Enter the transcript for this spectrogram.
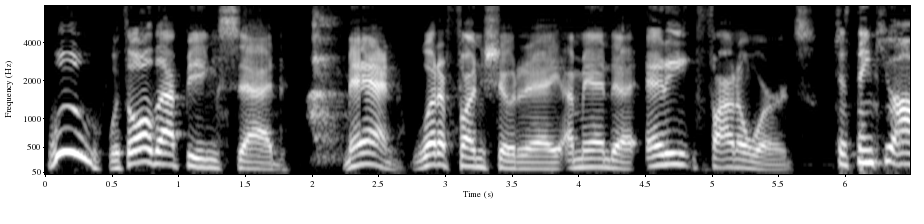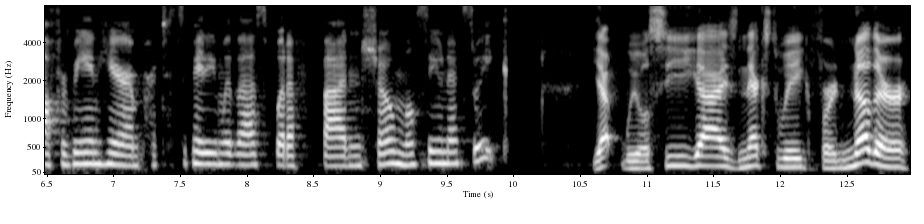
woo with all that being said man what a fun show today amanda any final words Just thank you all for being here and participating with us. What a fun show. And we'll see you next week. yep we will see you guys next week for another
